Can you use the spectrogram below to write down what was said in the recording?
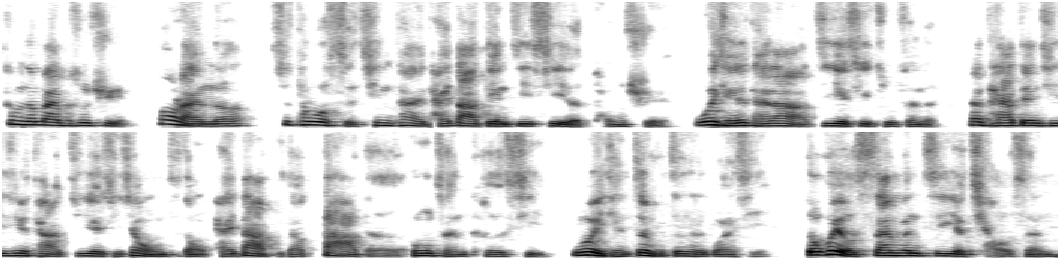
根本都卖不出去。后来呢，是透过史清泰台大电机系的同学，我以前是台大机械系出身的，那台大电机系、台大机械系，像我们这种台大比较大的工程科系，因为以前政府政策的关系，都会有三分之一的侨生。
